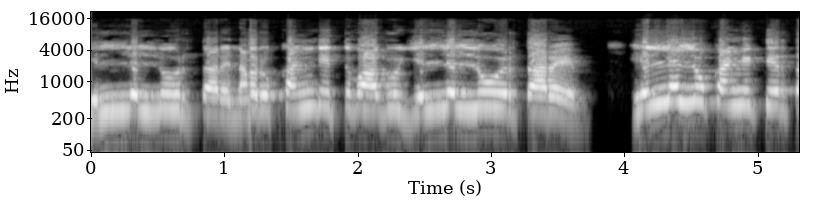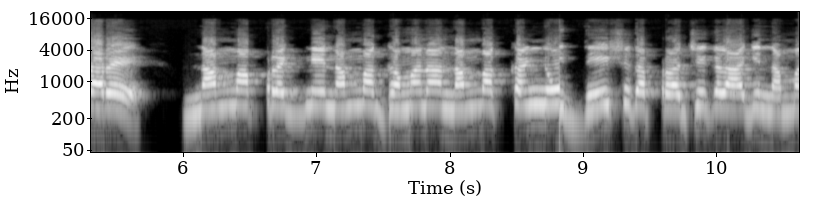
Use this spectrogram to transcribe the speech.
ಎಲ್ಲೆಲ್ಲೂ ಇರ್ತಾರೆ. ನಮ್ಮರು ಖಂಡಿತವಾಗ್ಲೂ ಎಲ್ಲೆಲ್ಲೂ ಇರ್ತಾರೆ. ಎಲ್ಲೆಲ್ಲೂ ಕಣ್ಣಿಟ್ಟಿರ್ತಾರೆ. ನಮ್ಮ ಪ್ರಜ್ಞೆ, ನಮ್ಮ ಗಮನ, ನಮ್ಮ ಕಣ್ಣು ದೇಶದ ಪ್ರಜೆಗಳಾಗಿ ನಮ್ಮ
